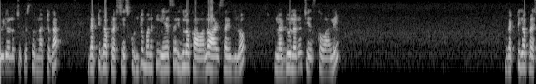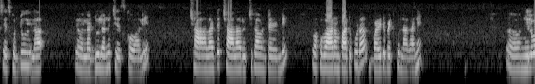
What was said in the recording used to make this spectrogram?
వీడియోలో చూపిస్తున్నట్టుగా గట్టిగా ప్రెస్ చేసుకుంటూ మనకి ఏ సైజులో కావాలో ఆ సైజులో లడ్డూలను చేసుకోవాలి. గట్టిగా ప్రెస్ చేసుకుంటూ ఇలా లడ్డూలను చేసుకోవాలి. చాలా అంటే చాలా రుచిగా ఉంటాయండి. ఒక వారం పాటు కూడా బయట పెట్టుకున్నా కానీ నిల్వ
